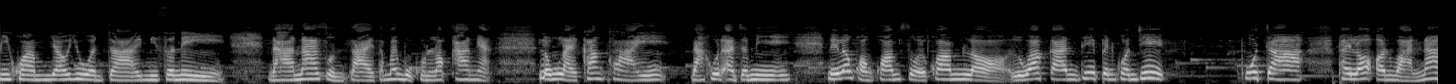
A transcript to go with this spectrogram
มีความเย้ายวนใจมีเสน่ห์นะคะน่าสนใจทำให้บุคคลรอบข้างเนี่ยลงไหลคลั่งไคล้นะคุณอาจจะมีในเรื่องของความสวยความหล่อ หรือว่าการที่เป็นคนที่ พูดจาไพเราะอ่อนหวานน่า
